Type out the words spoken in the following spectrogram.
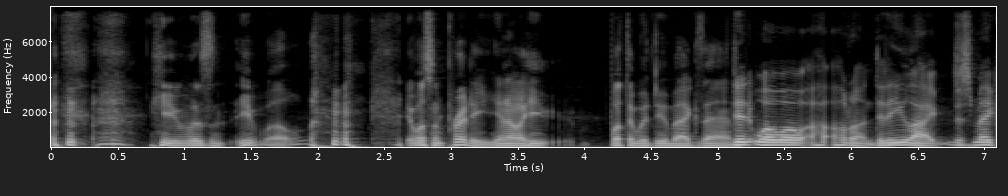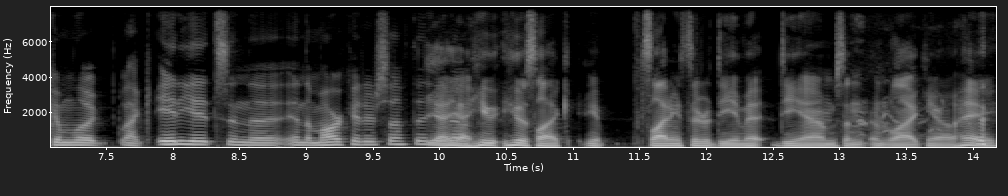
he wasn't he well, it wasn't pretty. You know, he what they would do back then. Did well, well, hold on. Did he like just make them look like idiots in the in the market or something? Yeah, you know? yeah. He he was like you know, sliding through the DM, DMs and, and like you know, hey,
